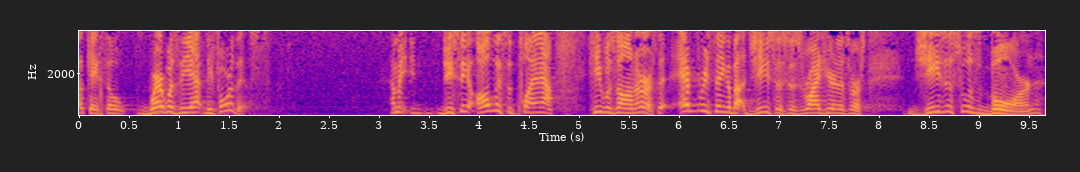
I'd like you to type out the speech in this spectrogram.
okay, so where was he at before this? I mean, do you see all this is playing out? He was on earth. Everything about Jesus is right here in this verse. Jesus was born,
